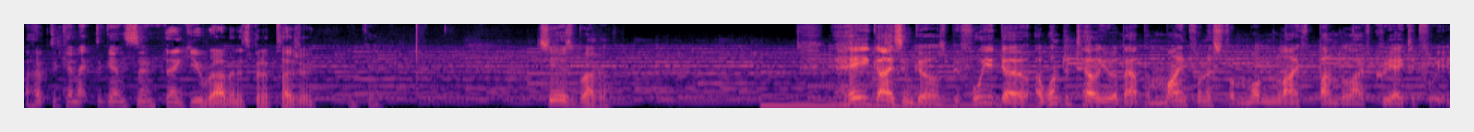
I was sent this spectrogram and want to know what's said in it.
I hope to connect again soon. Thank you, Robin. It's been a pleasure. Okay. Cheers, brother. Hey guys and girls, before you go, I want to tell you about the Mindfulness for Modern Life bundle I've created for you.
